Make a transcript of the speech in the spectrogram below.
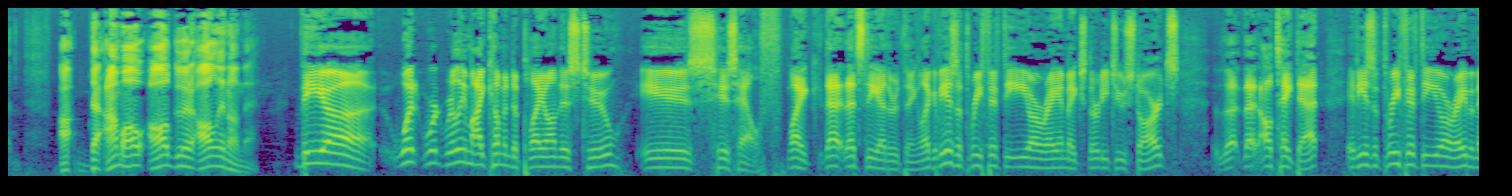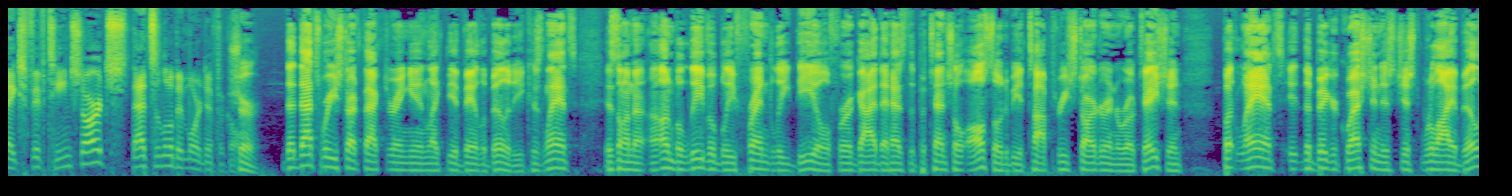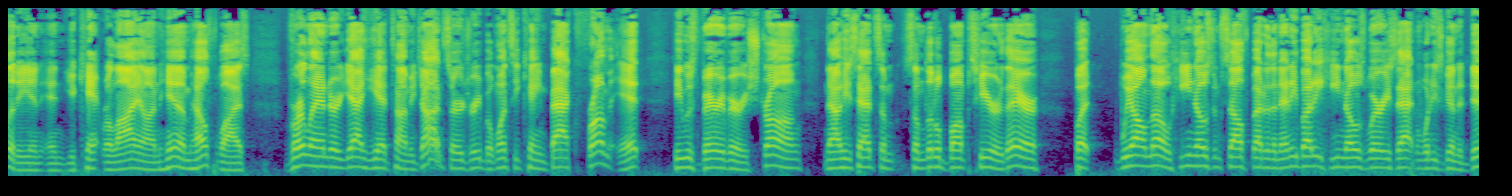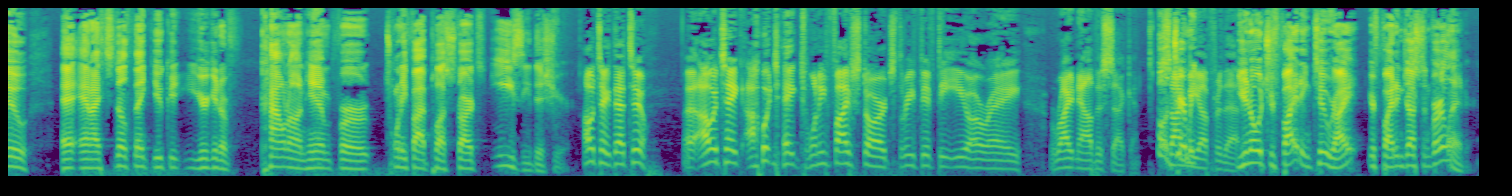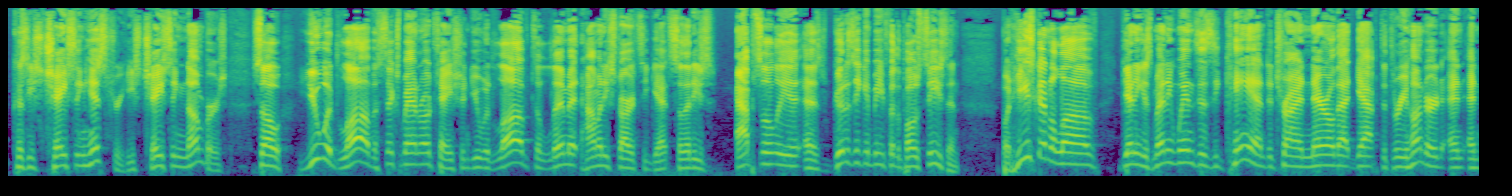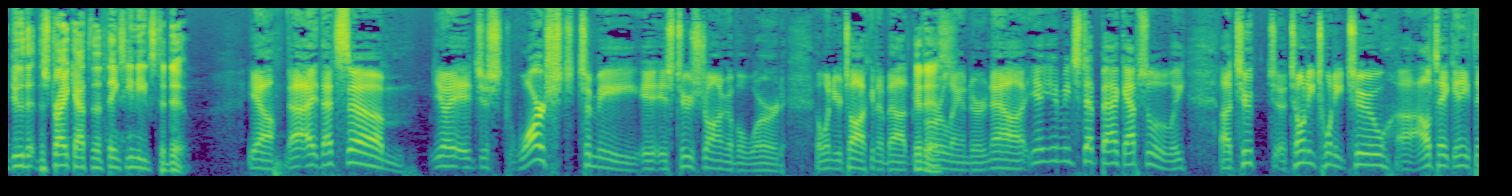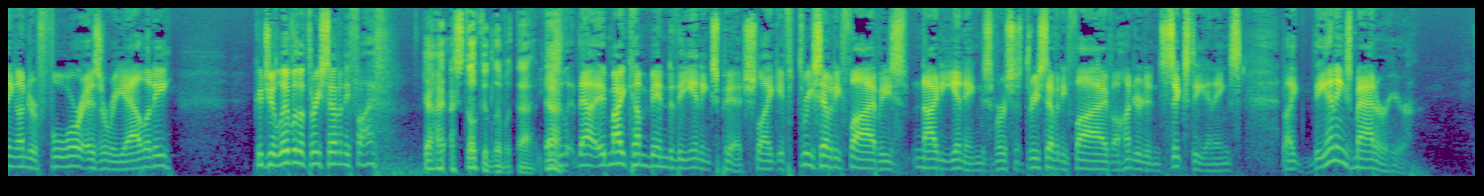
I I'm all all good, all in on that. The uh, what what really might come into play on this too is his health. Like that that's the other thing. Like if he has a 350 ERA and makes 32 starts, that, that I'll take that. If he has a 350 ERA but makes 15 starts, that's a little bit more difficult. Sure. That, that's where you start factoring in like the availability because Lance is on an unbelievably friendly deal for a guy that has the potential also to be a top three starter in a rotation. But Lance, it, the bigger question is just reliability, and, and you can't rely on him health wise. Verlander, yeah, he had Tommy John surgery, but once he came back from it, he was very, very strong. Now he's had some some little bumps here or there, but we all know he knows himself better than anybody. He knows where he's at and what he's going to do, and, and I still think you could you're going to count on him for 25 plus starts easy this year. I would take that too. Uh, I would take I would take 25 starts, 350 ERA right now this second. Well, Sign Jeremy, me up for that. You know what you're fighting too, right? You're fighting Justin Verlander because he's chasing history. He's chasing numbers. So you would love a six man rotation. You would love to limit how many starts he gets so that he's absolutely as good as he can be for the postseason. But he's going to love getting as many wins as he can to try and narrow that gap to 300 and, and do the, the strikeouts and the things he needs to do. Yeah, I, that's um, you know, it just washed to me is too strong of a word when you're talking about it Verlander. Is. Now, yeah, you mean step back, absolutely. Uh, two, uh, Tony twenty two. Uh, I'll take anything under four as a reality. Could you live with a three seventy five? Yeah, I, I, still could live with that. Yeah. Now it might come into the innings pitch. Like if 375, he's 90 innings versus 375, 160 innings. Like the innings matter here.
